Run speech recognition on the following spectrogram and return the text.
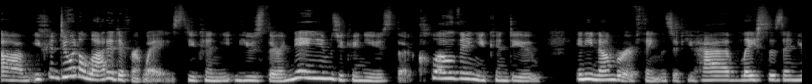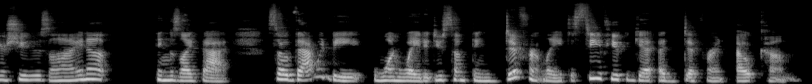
Um, you can do it a lot of different ways. You can use their names, you can use their clothing, you can do any number of things. If you have laces in your shoes, line up things like that. So that would be one way to do something differently to see if you could get a different outcome.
